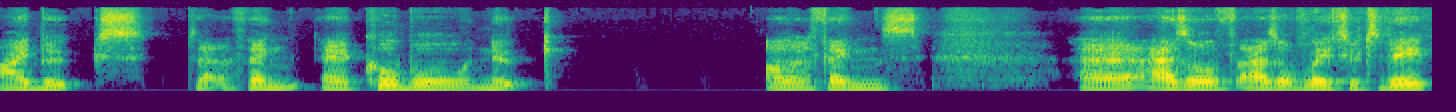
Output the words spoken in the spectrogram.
iBooks, is that a thing? Uh, Kobo, Nook, other things, uh, as of as of later today.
